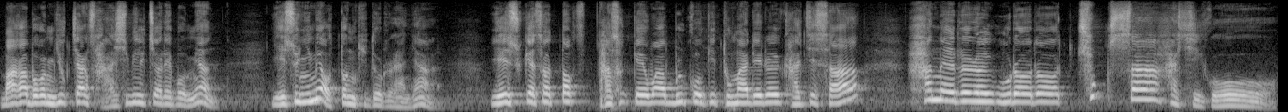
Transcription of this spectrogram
마가복음 6장 41절에 보면 예수님이 어떤 기도를 하냐 예수께서 떡 다섯 개와 물고기 두 마리를 가지사 하늘을 우러러 축사하시고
